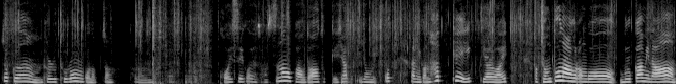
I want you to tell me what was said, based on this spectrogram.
조금 별로 더러운 건 없죠. 더러운 거. 거의 새 거여서 스노우 파우더 두께 샷 이 정도 있고 그다음 이건 핫 케이크 DIY 막 점토나 그런 거 물감이나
